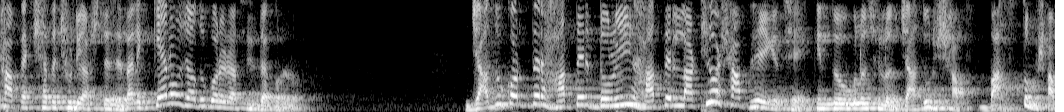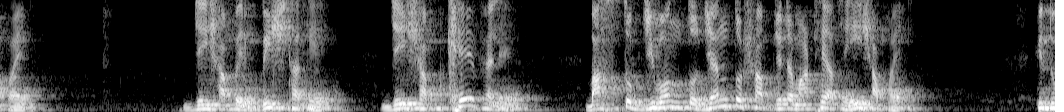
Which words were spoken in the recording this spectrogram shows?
সাপ একসাথে ছুটে আসতেছে, তাহলে কেন জাদুকরেরা সিজদা করল? জাদুকরদের হাতের দড়ি, হাতের লাঠিও সাপ হয়ে গেছে, কিন্তু ওগুলো ছিল জাদুর সাপ, বাস্তব সাপ হয়নি। যেই সাপের বিষ থাকে, যেই সাপ খেয়ে ফেলে, বাস্তব জীবন্ত, জ্যান্ত সাপ যেটা মাঠে আছে, এই সাপ হয়নি। কিন্তু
